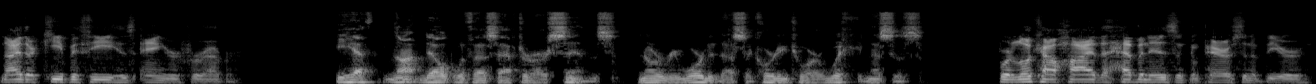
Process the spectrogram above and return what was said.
neither keepeth he his anger forever. He hath not dealt with us after our sins, nor rewarded us according to our wickednesses. For look how high the heaven is in comparison of the earth.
